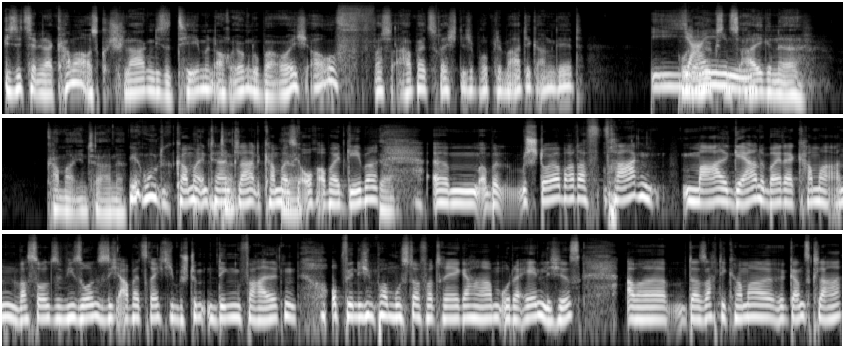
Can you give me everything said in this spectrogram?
Wie sieht es denn in der Kammer aus? Schlagen diese Themen auch irgendwo bei euch auf, was arbeitsrechtliche Problematik angeht? Jein. Oder höchstens eigene Kammerinterne. Ja gut, Kammerintern, Intern. klar, Kammer ja. ist ja auch Arbeitgeber. Ja. Ähm, aber Steuerberater fragen mal gerne bei der Kammer an, was soll sie, wie sollen sie sich arbeitsrechtlich in bestimmten Dingen verhalten, ob wir nicht ein paar Musterverträge haben oder ähnliches. Aber da sagt die Kammer ganz klar,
